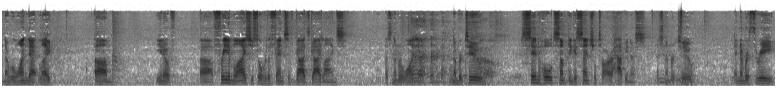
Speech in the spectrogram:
Number one, that like, um, you know, uh, freedom lies just over the fence of God's guidelines. That's number one. number two, sin holds something essential to our happiness. That's number two. And number three,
